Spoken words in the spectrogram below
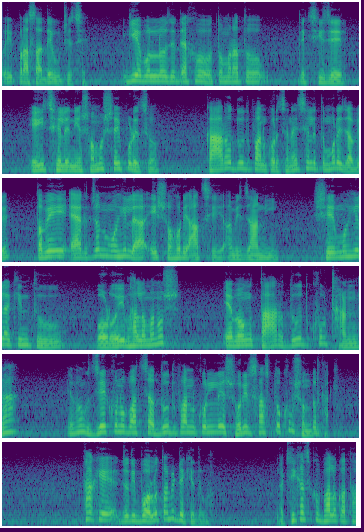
ওই প্রাসাদে উঠেছে। গিয়ে বলল যে, দেখো, তোমরা তো দেখছি যে এই ছেলে নিয়ে সমস্যায় পড়েছ, কারও দুধ পান করছে না, এই ছেলে তো মরে যাবে। তবে এই একজন মহিলা এই শহরে আছে, আমি জানি। সে মহিলা কিন্তু বড়ই ভালো মানুষ এবং তার দুধ খুব ঠান্ডা এবং যে কোনো বাচ্চা দুধ পান করলে শরীর স্বাস্থ্য খুব সুন্দর থাকে। থাকে, যদি বলো তো আমি ডেকে দেবো। ঠিক আছে, খুব ভালো কথা।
